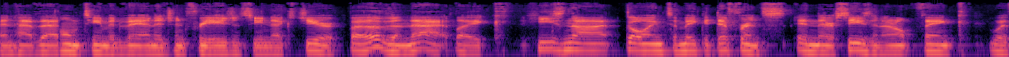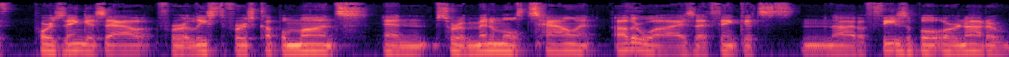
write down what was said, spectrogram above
and have that home team advantage in free agency next year. But other than that, like he's not going to make a difference in their season. I don't think with Porzingis out for at least the first couple months and sort of minimal talent otherwise, I think it's not a feasible or not a.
